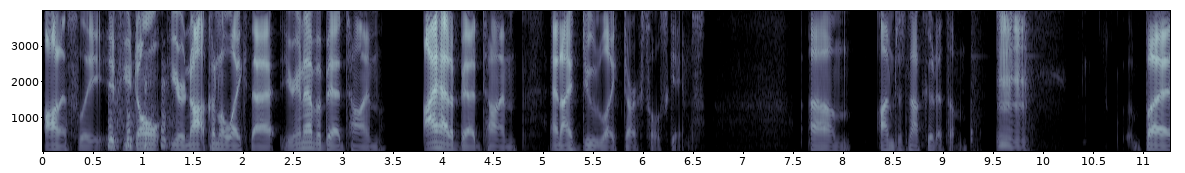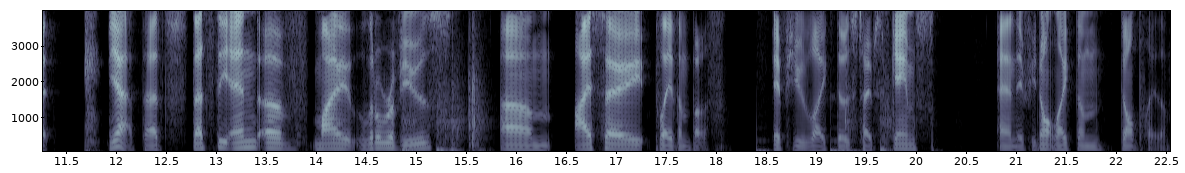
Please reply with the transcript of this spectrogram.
Honestly, if you don't, you're not gonna like that. You're gonna have a bad time. I had a bad time, and I do like Dark Souls games. Um, I'm just not good at them. Mm. But yeah, that's that's the end of my little reviews. Um, I say play them both if you like those types of games, and if you don't like them, don't play them.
